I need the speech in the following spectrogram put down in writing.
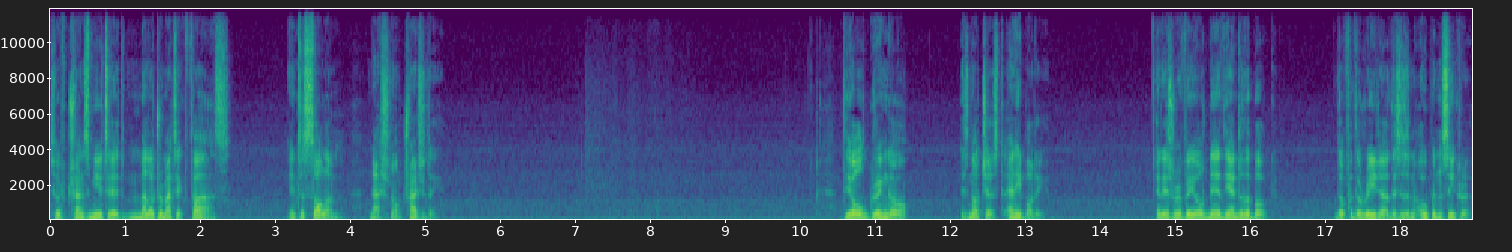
to have transmuted melodramatic farce into solemn national tragedy. The old gringo is not just anybody. It is revealed near the end of the book, though for the reader this is an open secret,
